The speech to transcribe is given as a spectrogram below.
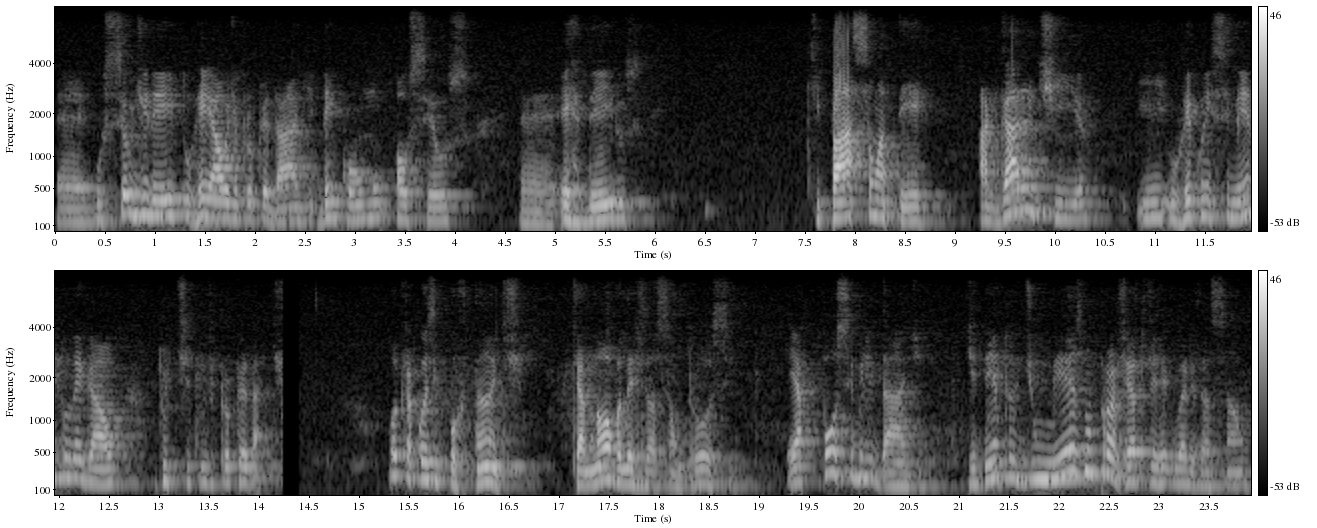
é, o seu direito real de propriedade, bem como aos seus é, herdeiros, que passam a ter a garantia e o reconhecimento legal do título de propriedade. Outra coisa importante que a nova legislação trouxe é a possibilidade de, dentro de um mesmo projeto de regularização,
